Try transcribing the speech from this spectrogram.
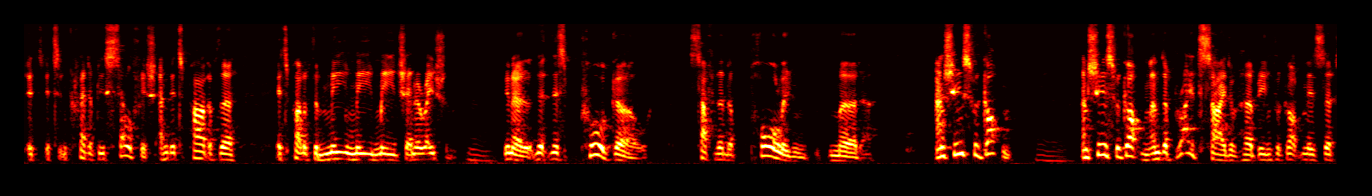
it's it's incredibly selfish, and it's part of the it's part of the me me me generation. Mm. You know, th- this poor girl suffered an appalling murder, and she's forgotten. and she's forgotten. And the bright side of her being forgotten is that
